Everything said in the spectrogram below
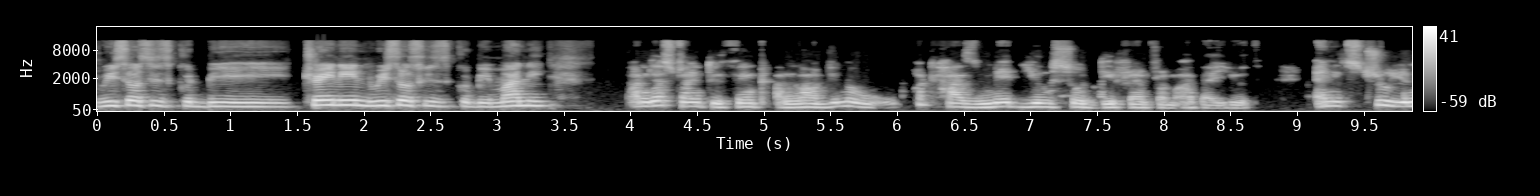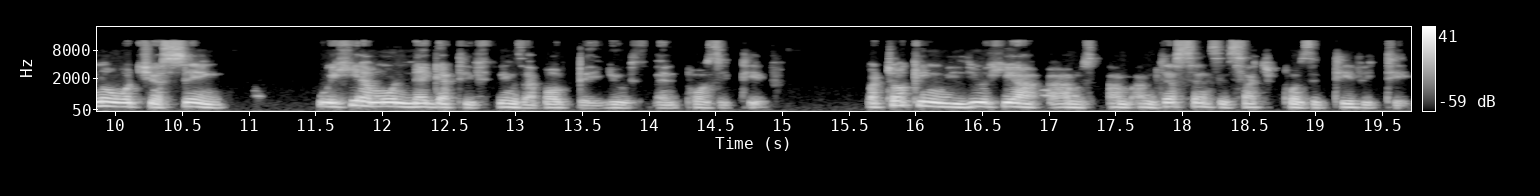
resources could be training, resources could be money. I'm just trying to think aloud, you know, what has made you so different from other youth? And it's true, you know what you're saying we hear more negative things about the youth than positive. But talking with you here, I'm, I'm, I'm just sensing such positivity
